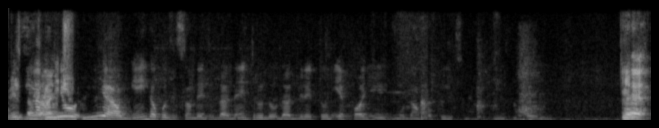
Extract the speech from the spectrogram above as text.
Isso que, na teoria, alguém da oposição dentro da, dentro do, da diretoria pode mudar um pouco isso. Né? É,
